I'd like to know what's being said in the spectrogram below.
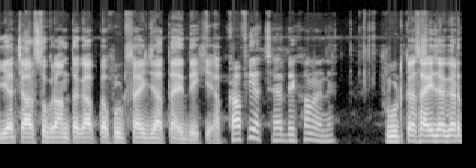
या 400 ग्राम तक आपका फ्रूट साइज़ जाता है देखिए आप। काफ़ी अच्छा है देखा मैंने। फ्रूट का साइज़ अगर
